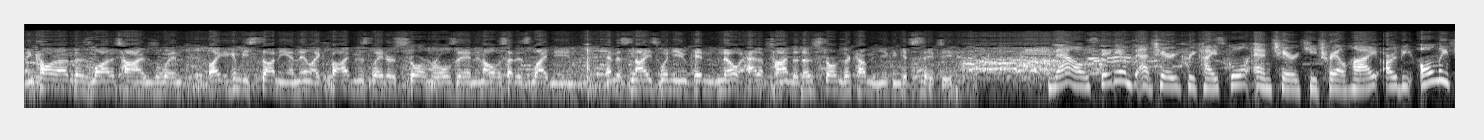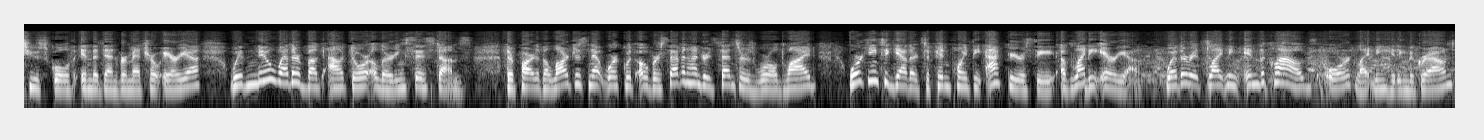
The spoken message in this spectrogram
In Colorado, there's a lot of times when, like, it can be sunny, and then like five minutes later, a storm rolls in, and all of a sudden it's lightning. And it's nice when you can know ahead of time that those storms are coming, you can get to safety. Now, stadiums at Cherry Creek High School and Cherokee Trail High are the only two schools in the Denver metro area with new WeatherBug outdoor alerting systems. They're part of the largest network with over 700 sensors worldwide, working together to pinpoint the accuracy of the area. Whether it's lightning in the clouds or lightning hitting the ground,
